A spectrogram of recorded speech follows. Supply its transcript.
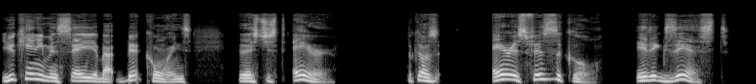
You can't even say about bitcoins that it's just air because air is physical. It exists.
